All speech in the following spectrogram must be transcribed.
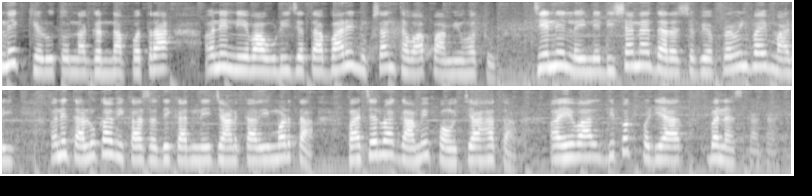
અનેક ખેડૂતોના ઘરના પતરા અને નેવા ઉડી જતા ભારે નુકસાન થવા પામ્યું હતું, જેને લઈને ડીસાના ધારાસભ્ય પ્રવીણભાઈ માળી અને તાલુકા વિકાસ અધિકારીને જાણકારી મળતા ભાચરવા ગામે પહોંચ્યા હતા. અહેવાલ દીપક પડિયાર બનાસકાંઠા.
